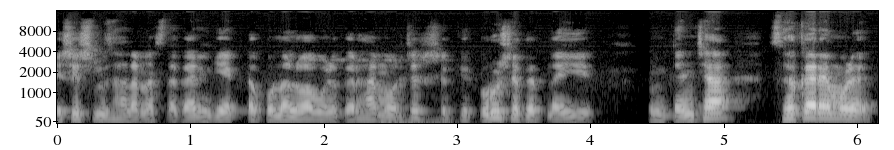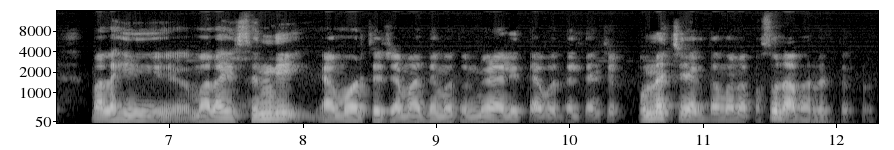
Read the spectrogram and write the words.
यशस्वी झाला नसता. कारण की एकटा कुणाल वावळकर हा मोर्चा शक्य करू शकत नाहीये. म्हणून त्यांच्या सहकार्यामुळे मला ही मला ही संधी या मोर्चाच्या माध्यमातून मिळाली. त्याबद्दल त्यांचे पुनश्च एकदा मनापासून आभार व्यक्त करतो.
